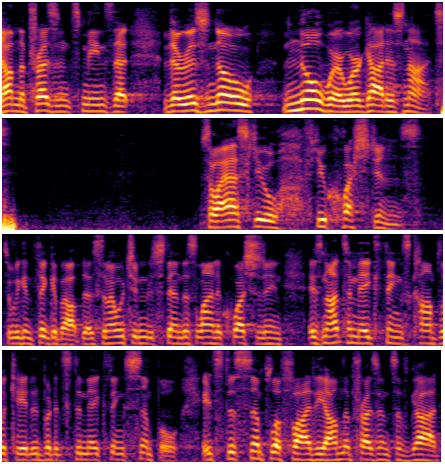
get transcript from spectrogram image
Omnipresence means that there is no nowhere where God is not. So I ask you a few questions so we can think about this. And I want you to understand this line of questioning is not to make things complicated, but it's to make things simple. It's to simplify the omnipresence of God.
